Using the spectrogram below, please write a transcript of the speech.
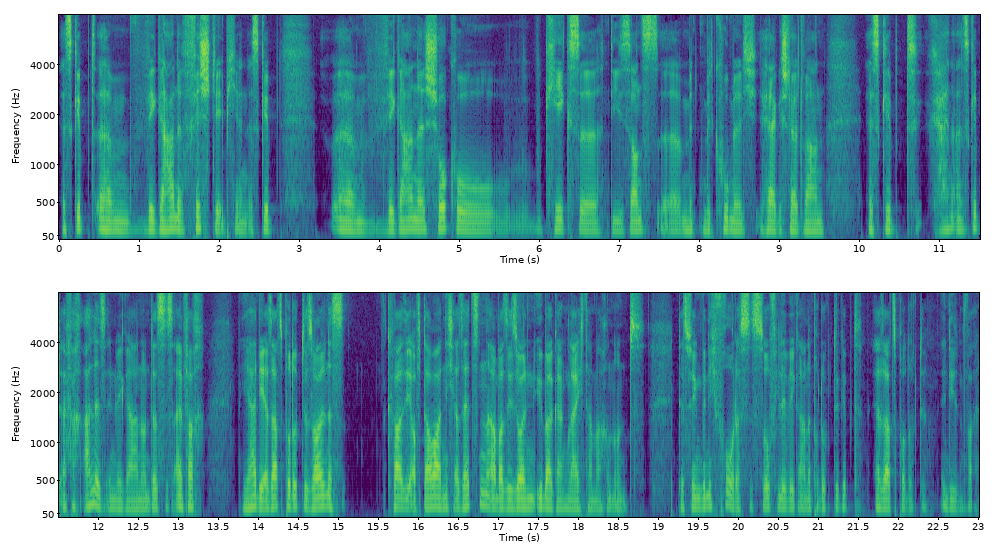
Es gibt ähm, vegane Fischstäbchen, es gibt ähm, vegane Schokokekse, die sonst äh, mit, mit Kuhmilch hergestellt waren. Es gibt kein, es gibt einfach alles in vegan und das ist einfach, ja, die Ersatzprodukte sollen das quasi auf Dauer nicht ersetzen, aber sie sollen den Übergang leichter machen. Und deswegen bin ich froh, dass es so viele vegane Produkte gibt, Ersatzprodukte in diesem Fall.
